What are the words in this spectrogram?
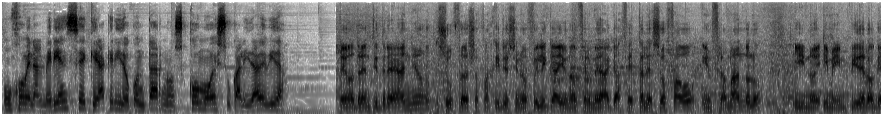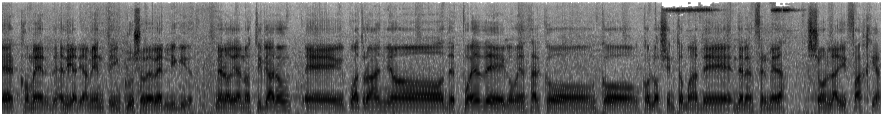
un joven almeriense que ha querido contarnos cómo es su calidad de vida. Tengo 33 años, sufro de esofagitis sinofílica y una enfermedad que afecta al esófago, inflamándolo y, me impide lo que es comer diariamente, incluso beber líquido. Me lo diagnosticaron eh, cuatro años después de comenzar con, los síntomas de, la enfermedad. Son la disfagia,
